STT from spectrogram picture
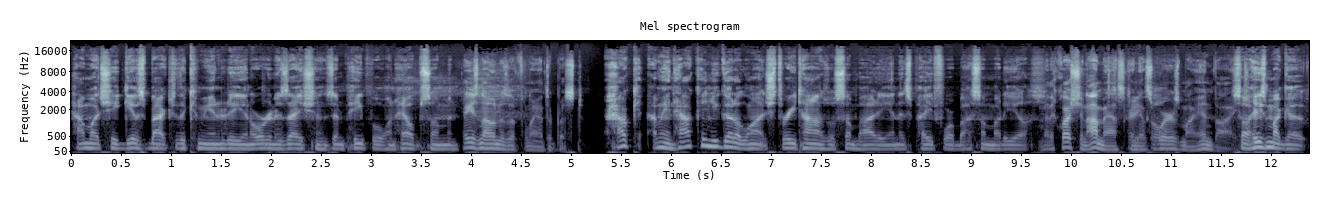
how much he gives back to the community and organizations and people and helps them. And He's known as a philanthropist. how ca- I mean, how can you go to lunch three times with somebody and it's paid for by somebody else? And the question I'm asking is, where's my invite? So he's my goat.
